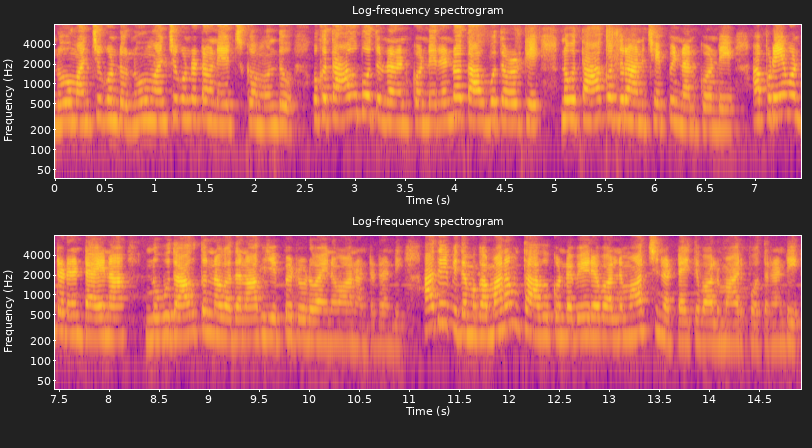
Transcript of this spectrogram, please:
నువ్వు మంచిగుండు నువ్వు మంచిగుండటం నేర్చుకో ముందు. ఒక తాగుబోతున్నాడు అనుకోండి రెండో తాగుబోతుడికి నువ్వు తాగొద్దురా అని చెప్పిండు అనుకోండి అప్పుడు ఏమంటాడంటే ఆయన నువ్వు తాగుతున్నావు కదా నాకు చెప్పేటోడు ఆయనవా అని అంటాడండి. అదే విధముగా మనం తాగకుండా వేరే వాళ్ళని మార్చినట్టయితే వాళ్ళు మారిపోతారండి.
